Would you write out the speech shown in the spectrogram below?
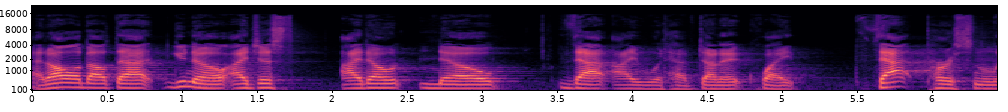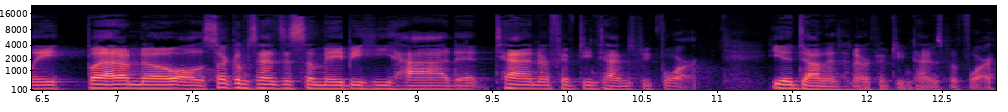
at all about that. You know, I just I don't know that I would have done it quite that personally, but I don't know all the circumstances, so maybe he had it 10 or 15 times before. He had done it 10 or 15 times before.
